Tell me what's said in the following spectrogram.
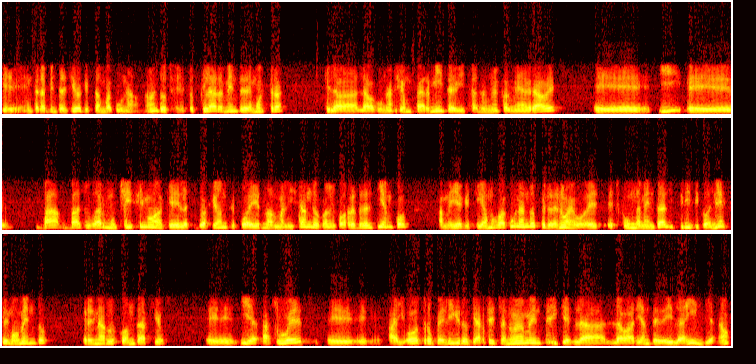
en terapia intensiva que están vacunados. ¿no? Entonces, esto claramente demuestra que la, vacunación permite evitar una enfermedad grave eh, y eh, va, va a ayudar muchísimo a que la situación se pueda ir normalizando con el correr del tiempo a medida que sigamos vacunando, pero de nuevo, es, es fundamental y crítico en este momento frenar los contagios eh, y a, su vez hay otro peligro que acecha nuevamente y que es la, la variante de la India, ¿no?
